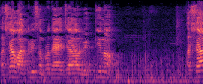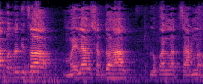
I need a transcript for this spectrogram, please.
अशा वारकरी संप्रदायाच्या व्यक्तीनं अशा पद्धतीचा महिला शब्द हा लोकांना चारणं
